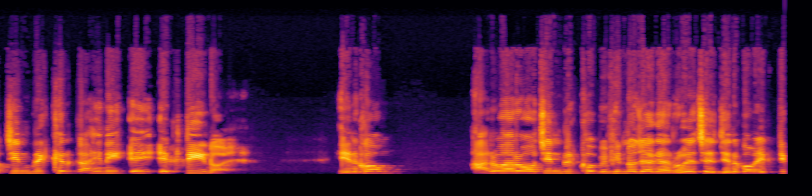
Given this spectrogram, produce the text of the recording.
অচিন বৃক্ষের কাহিনী এই একটিই নয়। এরকম আরও আরও অচিন বৃক্ষ বিভিন্ন জায়গায় রয়েছে, যেরকম একটি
